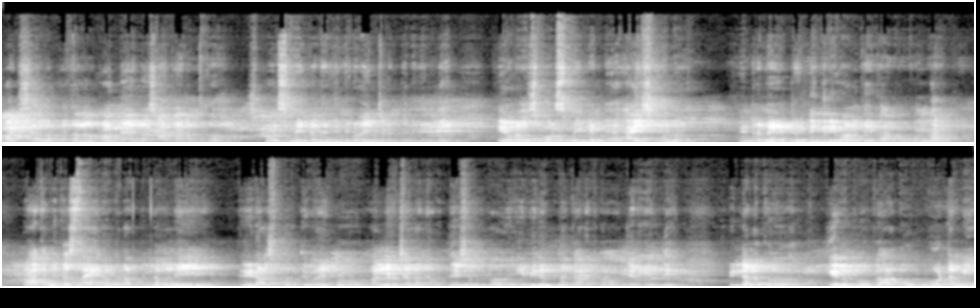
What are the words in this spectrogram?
పాఠశాల ప్రధాన ఉపాధ్యాయుల సహకారంతో స్పోర్ట్స్ మీట్ అనేది నిర్వహించడం జరిగింది. కేవలం స్పోర్ట్స్ మీట్ అంటే హై స్కూల్ ఇంటర్మీడియట్ డిగ్రీ వాళ్ళకే కాకుండా ప్రాథమిక స్థాయిలో కూడా పిల్లల్ని క్రీడా స్ఫూర్తి వైపు మళ్ళించాలనే ఉద్దేశంతో ఈ వినూత్న కార్యక్రమం జరిగింది. పిల్లలకు గెలుపు కాదు ఓటమి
